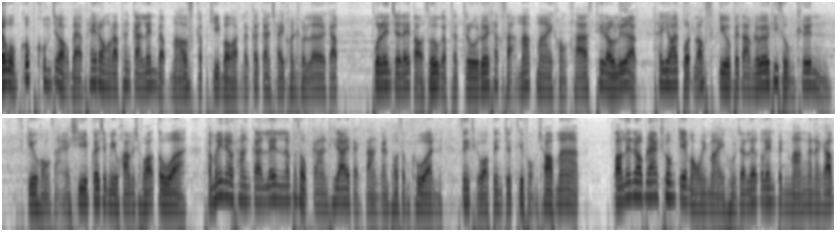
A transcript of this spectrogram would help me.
ระบบควบคุมจะออกแบบให้รองรับทั้งการเล่นแบบเมาส์กับคีย์บอร์ดแล้วก็การใช้คอนโทรลเลอร์ครับผู้เล่นจะได้ต่อสู้กับศัตรูด้วยทักษะมากมายของคลาสที่เราเลือก ทยอยปลดล็อกสกิลไปตามเลเวลที่สูงขึ้น กิลของสายอาชีพก็จะมีความเฉพาะตัวทำให้แนวทางการเล่นและประสบการณ์ที่ได้แตกต่างกันพอสมควร ซึ่งถือว่าเป็นจุดที่ผมชอบมาก ตอนเล่นรอบแรกช่วงเกมออกใหม่ๆ ผมจะเลือกเล่นเป็นมังนะครับ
